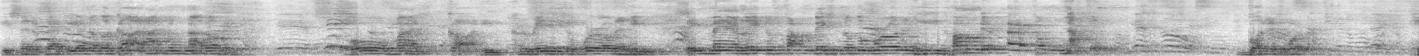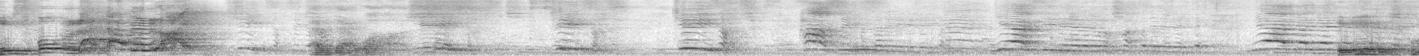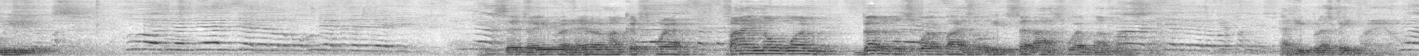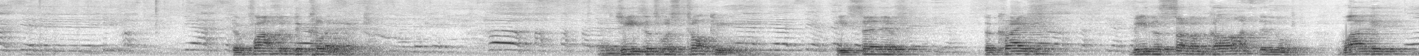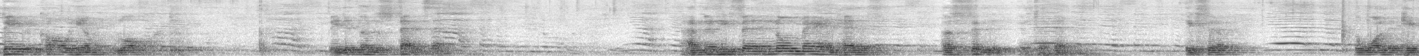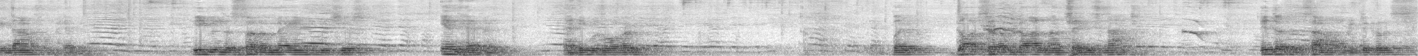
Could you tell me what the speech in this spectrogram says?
He said, if there be another God, I know not of it. Oh my God, he created the world and he, amen, laid the foundation of the world and he hung the earth from nothing but his word. He spoke, let there be light, and there was. Jesus, Jesus, He is who he is. Said to Abraham, I could swear, find no one better to swear by, so he said, I swear by myself. And he blessed Abraham. The prophet declared, and Jesus was talking, he said, if the Christ be the Son of God, then why did David call him Lord? They didn't understand that. And then he said, no man has ascended into heaven except the one that came down from heaven. Even the Son of Man, which is in heaven, and he was on earth. But God said, I'm God and I change not. It doesn't sound ridiculous.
